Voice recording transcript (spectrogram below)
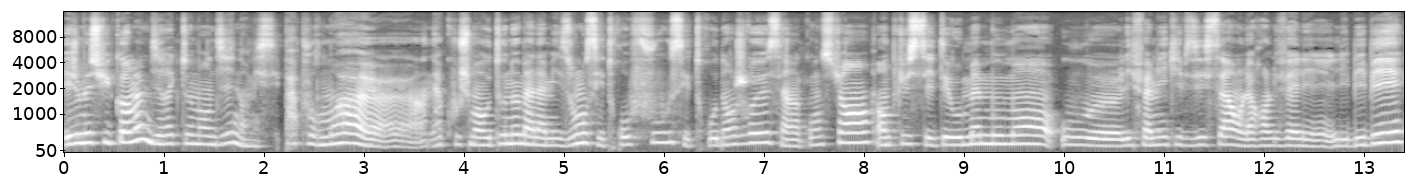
et je me suis quand même directement dit non mais c'est pas pour moi euh, un accouchement autonome à la maison, c'est trop fou, c'est trop dangereux, c'est inconscient. En plus c'était au même moment où euh, les familles qui faisaient ça on leur enlevait les, bébés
